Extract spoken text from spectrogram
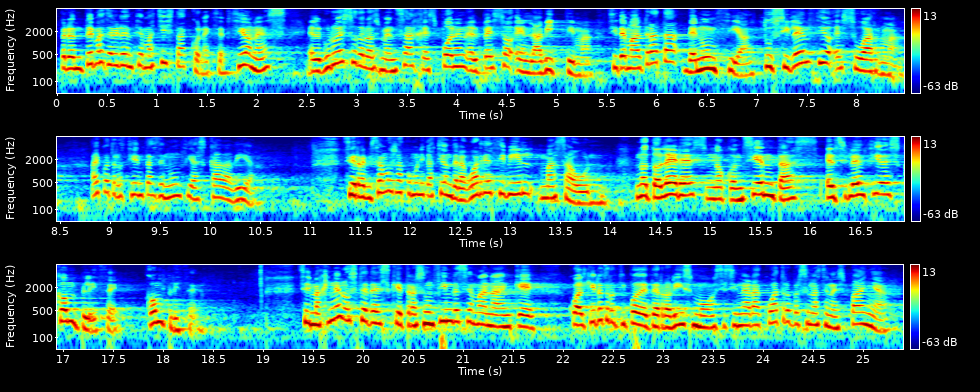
Pero en temas de violencia machista, con excepciones, el grueso de los mensajes ponen el peso en la víctima. Si te maltrata, denuncia. Tu silencio es su arma. Hay 400 denuncias cada día. Si revisamos la comunicación de la Guardia Civil, más aún. No toleres, no consientas, el silencio es cómplice, cómplice. ¿Se imaginan ustedes que tras un fin de semana en que cualquier otro tipo de terrorismo asesinara a cuatro personas en España,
